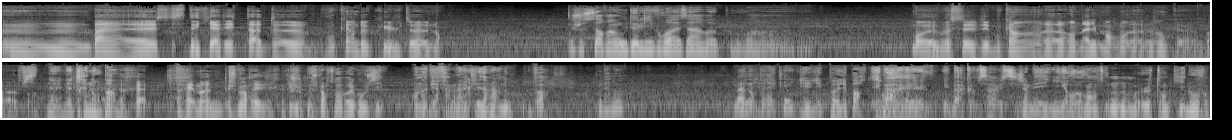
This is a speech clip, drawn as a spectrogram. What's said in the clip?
Hmm, bah, si ce n'est qu'il y a des tas de bouquins d'occulte, euh, non. Je sors un ou deux livres au hasard euh, pour voir. euh, Ouais, bah, c'est des bouquins euh, en allemand, euh, donc euh, voilà. quoi. Ne, ne traînons pas. Ra- Raymond, Je me- t'allais dire quelque chose? Je me retourne vers le groupe, je dis On a bien fermé la clé derrière nous ou pas? Bah non. Bah on non. n'a pas la clé. Les, les, les portes. Et sont- bah, et bah, comme ça, si jamais il re-rentre, on- le temps qu'il ouvre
